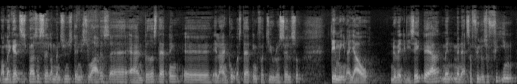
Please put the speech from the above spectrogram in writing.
og man kan altid spørge sig selv, om man synes, Dennis Suarez er, er en bedre erstatning, øh, eller en god erstatning for Giulio Celso. Det mener jeg jo nødvendigvis ikke, det er, men, men altså filosofien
